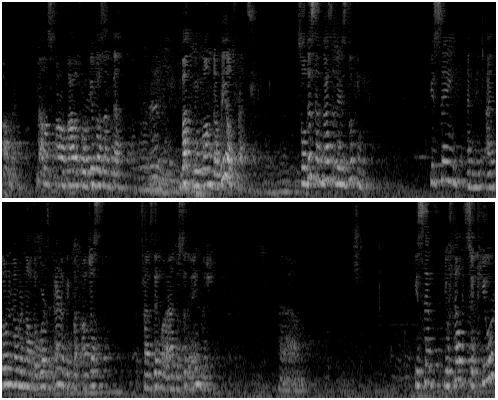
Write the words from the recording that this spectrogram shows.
All right. May Allah subhanahu wa ta'ala forgive us and them. But we want the real friends. So this ambassador is looking. He's saying, and I don't remember now the words in Arabic, but I'll just translate what I understood in English. Um, he said, You felt secure?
